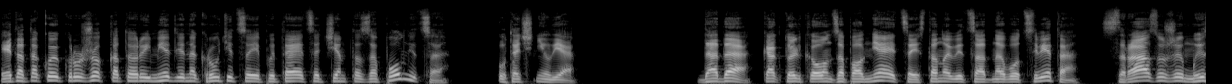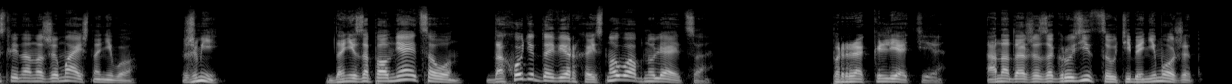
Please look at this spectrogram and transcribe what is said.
Это такой кружок, который медленно крутится и пытается чем-то заполниться? Уточнил я. Да-да, как только он заполняется и становится одного цвета, сразу же мысленно нажимаешь на него. Жми. Да не заполняется он, доходит до верха и снова обнуляется. Проклятие! Она даже загрузиться у тебя не может.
